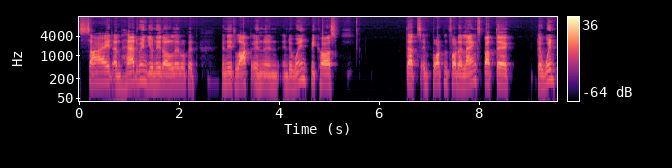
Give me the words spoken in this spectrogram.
side and headwind. You need a little bit you need luck in in, in the wind because that's important for the length, but the the wind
